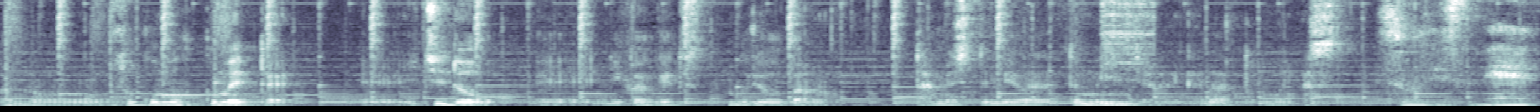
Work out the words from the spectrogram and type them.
あのそこも含めて、え一度、え2ヶ月無料版試してみられてもいいんじゃないかなと思います。そうですね。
